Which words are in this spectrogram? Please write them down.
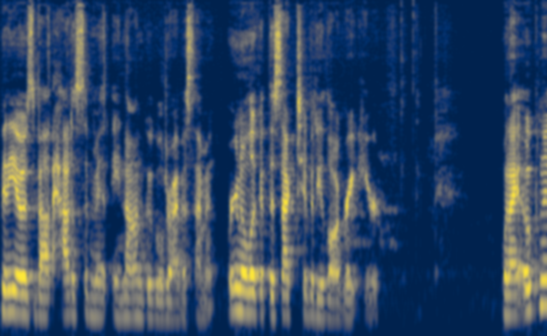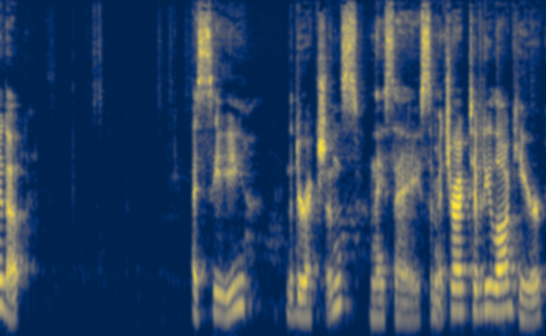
video is about how to submit a non Google Drive assignment. We're going to look at this activity log right here. When I open it up, I see the directions and they say submit your activity log here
